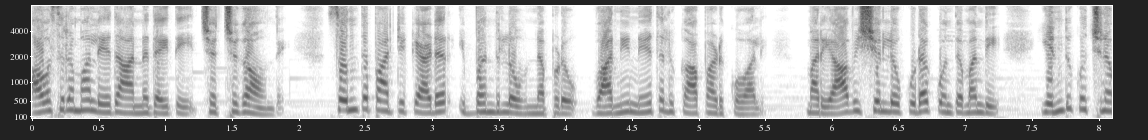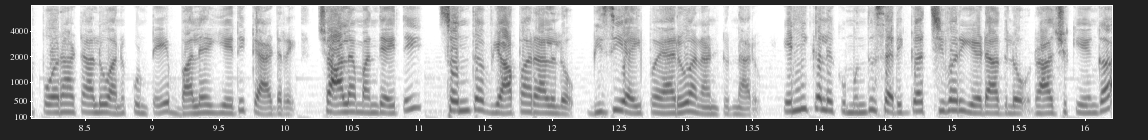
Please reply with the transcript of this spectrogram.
అవసరమా లేదా అన్నదైతే చర్చగా ఉంది. సొంత పార్టీ క్యాడర్ ఇబ్బందుల్లో ఉన్నప్పుడు వారిని నేతలు కాపాడుకోవాలి. మరి ఆ విషయంలో కూడా కొంతమంది ఎందుకొచ్చిన పోరాటాలు అనుకుంటే బలయ్యేది క్యాడరే. చాలా మంది అయితే సొంత వ్యాపారాలలో బిజీ అయిపోయారు అని అంటున్నారు. ఎన్నికలకు ముందు సరిగ్గా చివరి ఏడాదిలో రాజకీయంగా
